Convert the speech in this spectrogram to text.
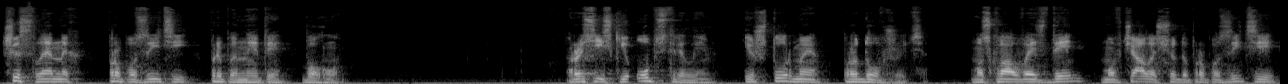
численних пропозицій припинити вогонь. Російські обстріли і штурми продовжуються. Москва увесь день мовчала щодо пропозиції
